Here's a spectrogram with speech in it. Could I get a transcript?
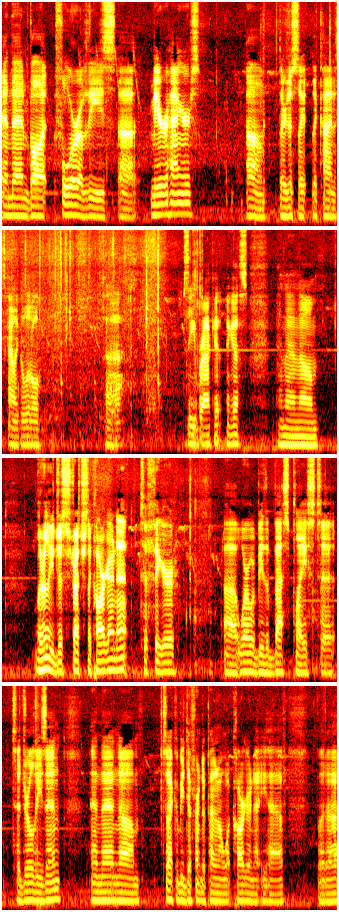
and then bought four of these uh, mirror hangers. Um, they're just like the kind, it's kind of like a little uh, Z bracket, I guess. And then um, literally just stretch the cargo net to figure uh, where would be the best place to, to drill these in. And then, um, so that could be different depending on what cargo net you have but uh,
